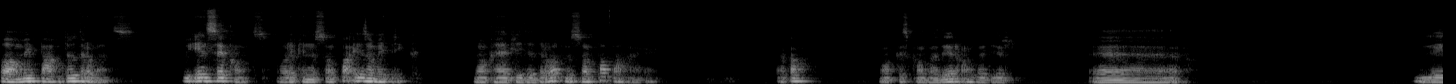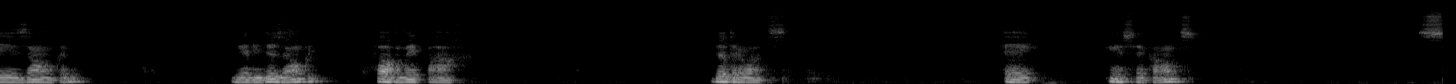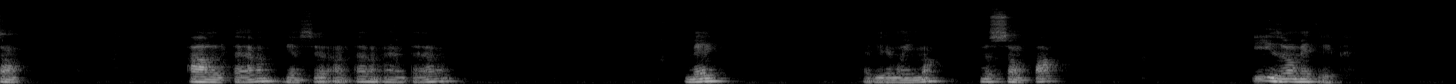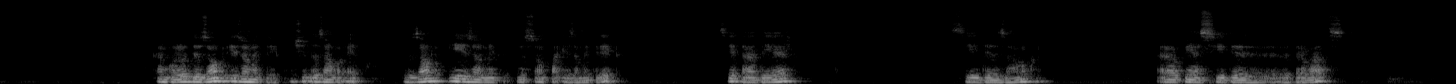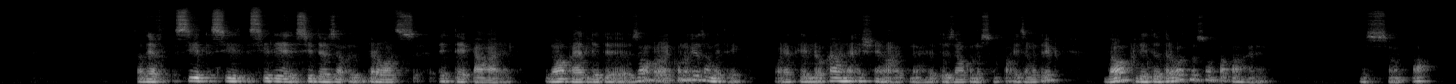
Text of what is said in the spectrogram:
فورمي باغ دو دروات وي ان سيكونت ولكن نو سون با ايزوميتريك دونك هاد لي دو دروات نو سون با باراليل داكوغ دونك كيسكون فا دير اون فا دير لي زونكل les deux angles formés par deux droites et une séquence sont alternes, bien sûr, alternes et internes, mais, ne sont pas isométriques. كنقولوا deux angles isométriques ماشي deux angles égaux deux angles isométriques ne sont pas isométriques c'est-à-dire ces deux angles, ou bien ces deux droites. C'est-à-dire si, si, si les, ces deux droites étaient parallèles, donc les deux angles sont isométriques. Voilà que le cas les deux angles ne sont pas isométriques, donc les deux droites ne sont pas parallèles. Ne sont pas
